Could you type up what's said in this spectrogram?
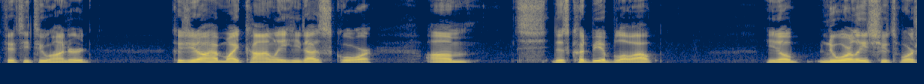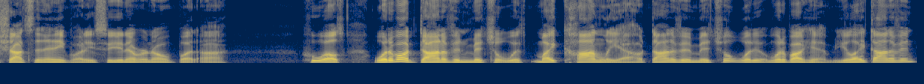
fifty two hundred, because you don't have Mike Conley. He does score. Um, this could be a blowout. You know, New Orleans shoots more shots than anybody, so you never know. But uh, who else? What about Donovan Mitchell with Mike Conley out? Donovan Mitchell, what what about him? You like Donovan?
